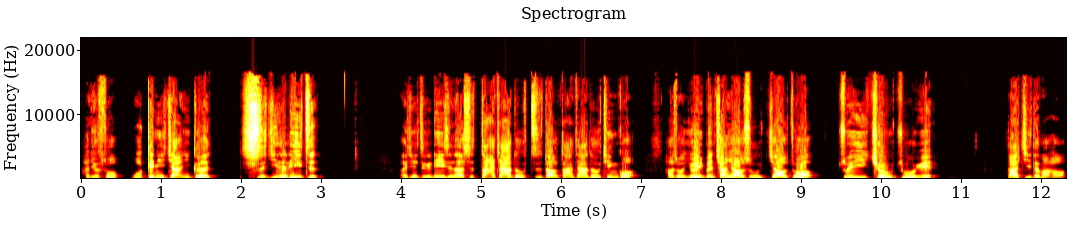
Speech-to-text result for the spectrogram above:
他就说：“我跟你讲一个实际的例子，而且这个例子呢是大家都知道、大家都听过。”他说有一本畅销书叫做《追求卓越》，大家记得吗？哈。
